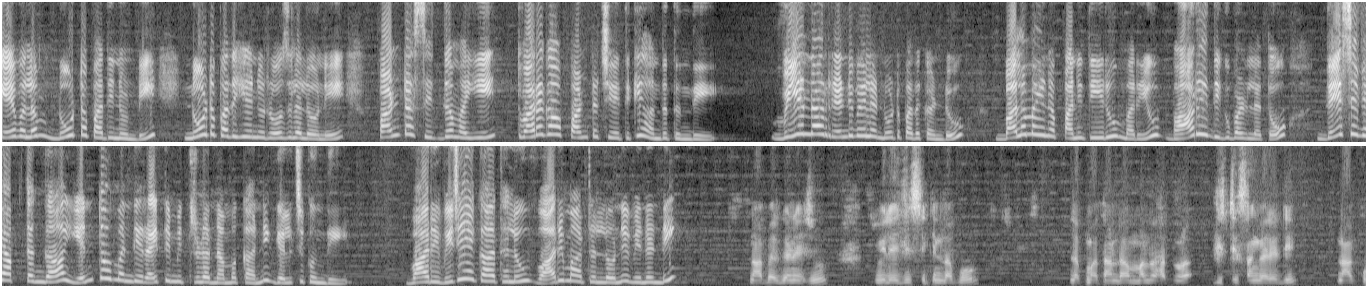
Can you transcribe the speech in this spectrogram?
కేవలం నూట పది నుండి నూట పదిహేను రోజులలోనే పంట సిద్ధమయ్యి త్వరగా పంట చేతికి అందుతుంది. విఎన్ఆర్ రెండు వేల నూట పదకొండు బలమైన పనితీరు మరియు భారీ దిగుబడులతో దేశవ్యాప్తంగా ఎంతో మంది రైతు మిత్రుల నమ్మకాన్ని గెలుచుకుంది. వారి విజయగాథలు వారి మాటల్లోనే వినండి. నా పేరు గణేష్ విలేజ్ సికింద్రాపూర్ లక్మతాండ మండల డిస్టిక్ సంగారెడ్డి. నాకు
